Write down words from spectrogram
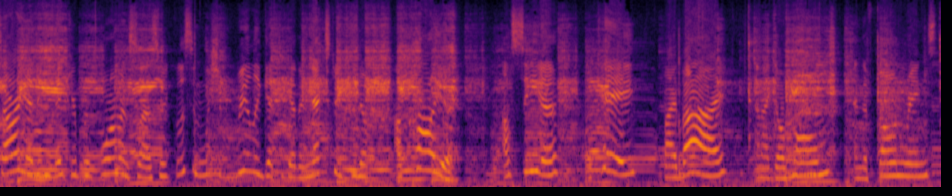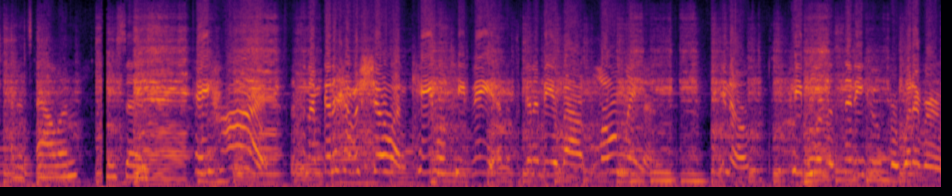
Sorry I didn't make your performance last week. Listen, we should really get together next week. You know, I'll call you. I'll see you. Okay, bye bye. And I go home, and the phone rings, and it's Alan. He says, Hey, hi. Listen, I'm gonna have a show on cable TV, and it's gonna be about loneliness. You know, people in the city who, for whatever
